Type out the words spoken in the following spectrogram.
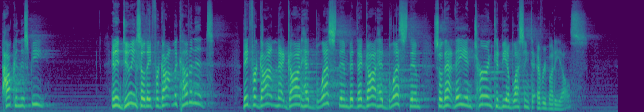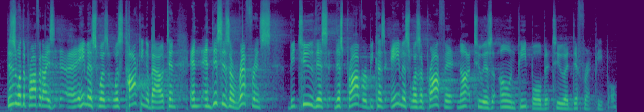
How can this be? And in doing so, they'd forgotten the covenant. They'd forgotten that God had blessed them, but that God had blessed them so that they in turn could be a blessing to everybody else. This is what the prophet uh, Amos was, was talking about, and, and, and this is a reference to this, this proverb because Amos was a prophet not to his own people, but to a different people.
